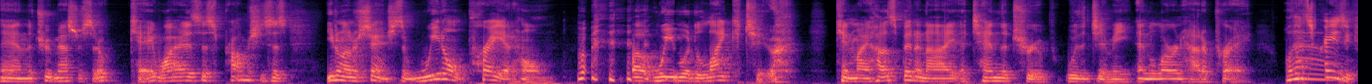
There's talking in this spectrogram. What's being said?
And the troop master said, "Okay, why is this a problem?" She says, "You don't understand." She said, "We don't pray at home, but we would like to." Can my husband and I attend the troop with Jimmy and learn how to pray? Well, that's wow. crazy.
